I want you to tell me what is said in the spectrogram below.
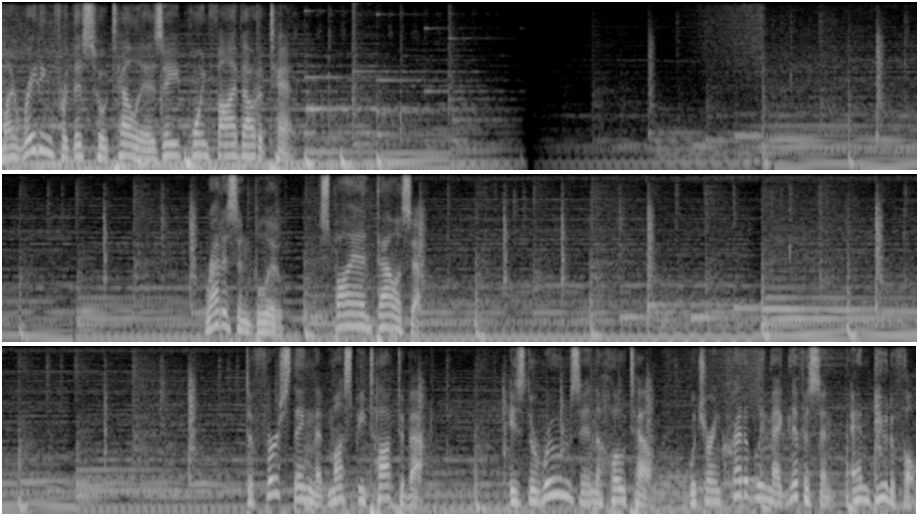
My rating for this hotel is 8.5 out of 10. Radisson Blu, Spa and Thalassa. The first thing that must be talked about is the rooms in the hotel which are incredibly magnificent and beautiful.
